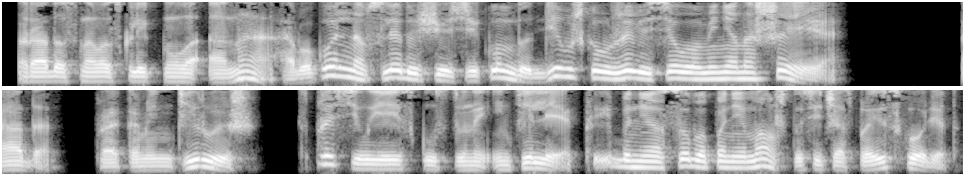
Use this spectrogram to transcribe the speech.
– радостно воскликнула она, а буквально в следующую секунду девушка уже висела у меня на шее. «Ада, прокомментируешь?» – спросил я искусственный интеллект, ибо не особо понимал, что сейчас происходит.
